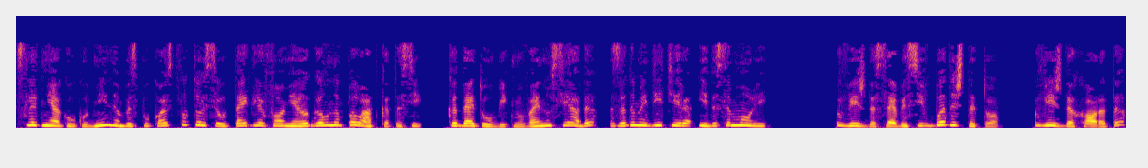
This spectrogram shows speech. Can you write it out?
След няколко дни на безпокойство той се оттегля в оня ъгъл на палатката си, където обикновено сяда, за да медитира и да се моли. Вижда себе си в бъдещето. Вижда хората,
